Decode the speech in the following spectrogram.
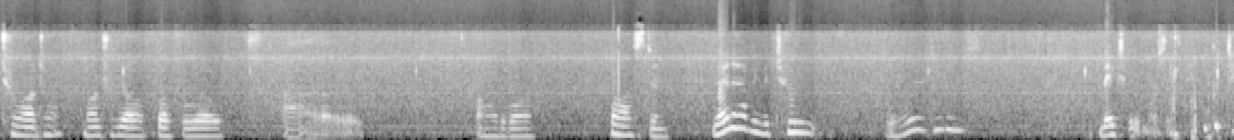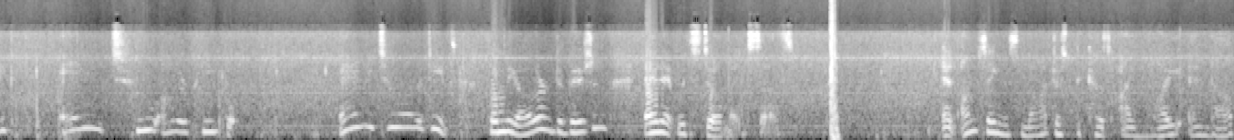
Toronto, Montreal, Buffalo, uh, Ottawa, Boston, then having the two Florida teams makes way more sense. You could take any two other people, any two other teams from the other division, and it would still make sense. And I'm saying this not just because I might end up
